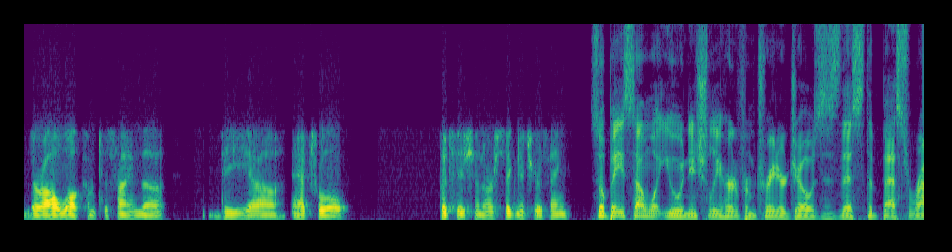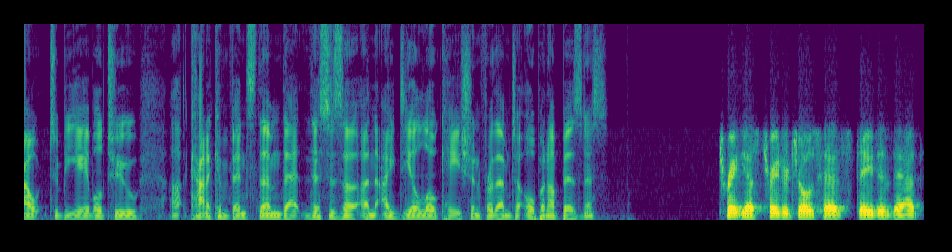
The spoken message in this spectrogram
they're all welcome to sign the the uh, actual petition or signature thing. So, based on what you initially heard from Trader Joe's, is this the best route to be able to uh, kind of convince them that this is a, an ideal location for them to open up business? Tra- yes, Trader Joe's has stated that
